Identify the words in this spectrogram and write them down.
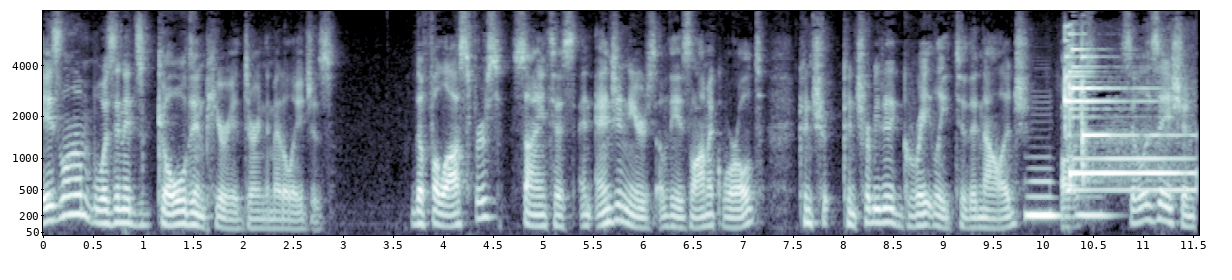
Islam was in its golden period during the Middle Ages. The philosophers, scientists, and engineers of the Islamic world contri- contributed greatly to the knowledge, arts, civilization,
